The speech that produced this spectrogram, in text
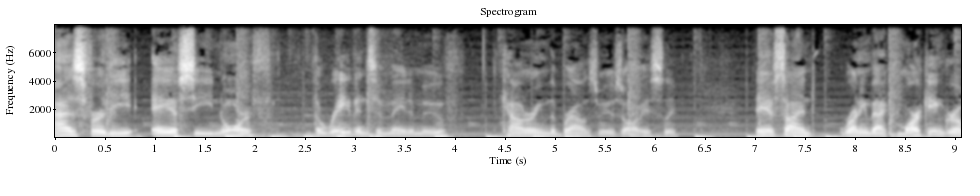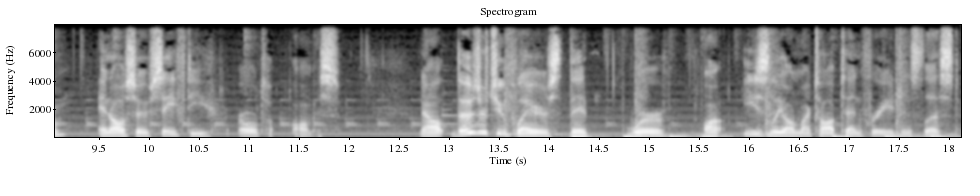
As for the AFC North, the Ravens have made a move, countering the Browns' moves, obviously. They have signed running back Mark Ingram and also safety Earl Thomas. Now, those are two players that were easily on my top 10 free agents list,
